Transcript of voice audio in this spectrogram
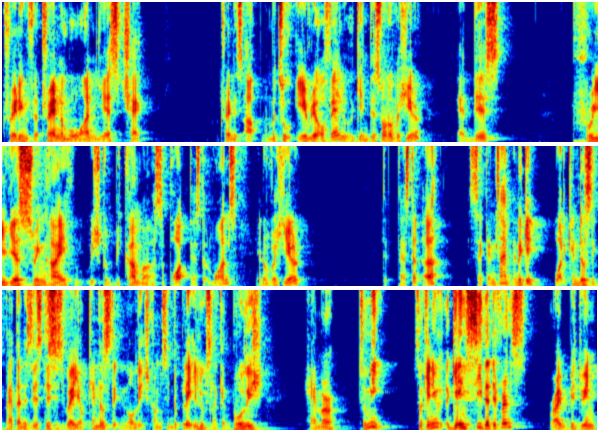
trading with the trend, number one, yes, check, trend is up. Number two, area of value. Again, this one over here at this previous swing high, which could become a support tested once, and over here, tested a second time. And again, what candlestick pattern is this? This is where your candlestick knowledge comes into play. It looks like a bullish hammer to me. So can you again see the difference, right, between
